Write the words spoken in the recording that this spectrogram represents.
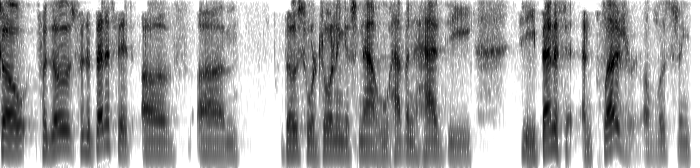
so for those for the benefit of um, those who are joining us now who haven't had the the benefit and pleasure of listening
